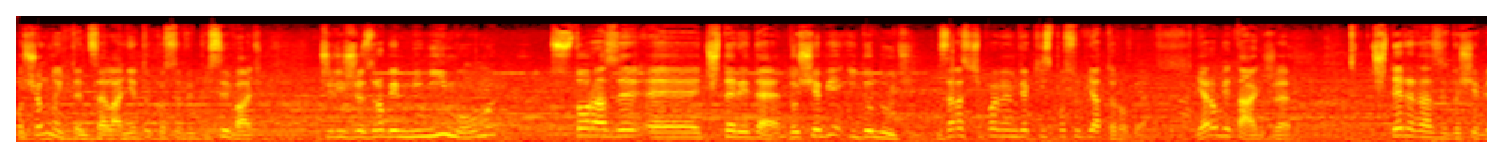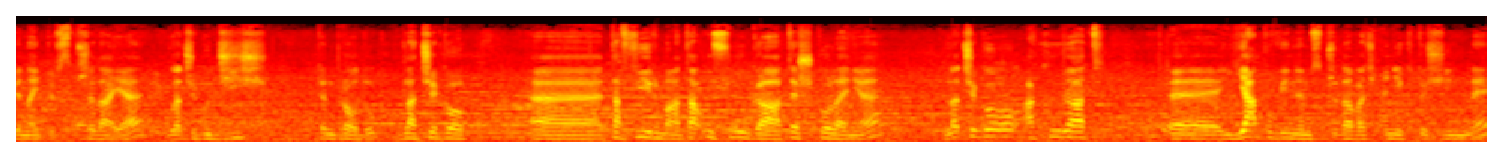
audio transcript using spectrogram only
osiągnąć ten cel, a nie tylko sobie wypisywać. Czyli, że zrobię minimum 100 razy e, 4D do siebie i do ludzi. Zaraz Ci powiem, w jaki sposób ja to robię. Ja robię tak, że 4 razy do siebie najpierw sprzedaję, dlaczego dziś ten produkt, dlaczego e, ta firma, ta usługa, te szkolenie, dlaczego akurat e, ja powinienem sprzedawać, a nie ktoś inny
